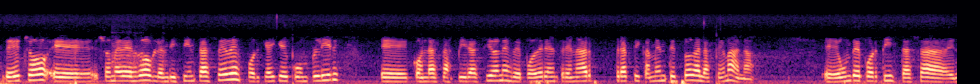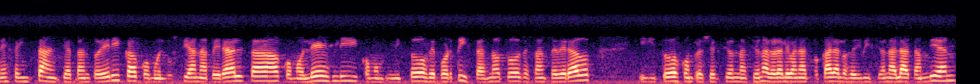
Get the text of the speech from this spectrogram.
De hecho, eh, yo me desdoblo en distintas sedes porque hay que cumplir eh, con las aspiraciones de poder entrenar prácticamente toda la semana. Eh, un deportista ya en esa instancia, tanto Erika como Luciana Peralta, como Leslie, como todos deportistas, no todos están federados, y todos con proyección nacional. Ahora le van a tocar a los de Divisional A también,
